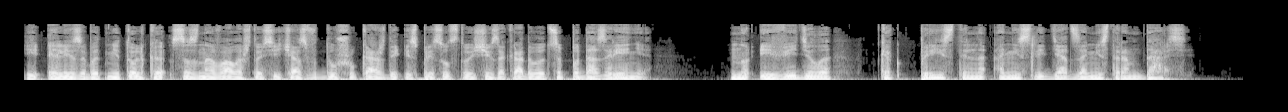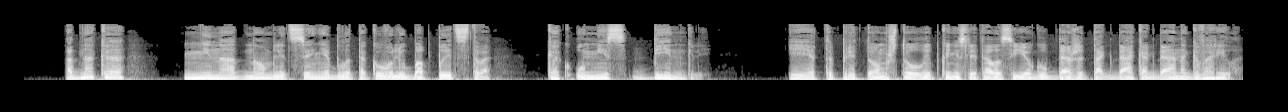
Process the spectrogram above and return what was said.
И Элизабет не только сознавала, что сейчас в душу каждой из присутствующих закрадываются подозрения, но и видела, как пристально они следят за мистером Дарси. Однако ни на одном лице не было такого любопытства, как у мисс Бингли. И это при том, что улыбка не слетала с ее губ даже тогда, когда она говорила.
